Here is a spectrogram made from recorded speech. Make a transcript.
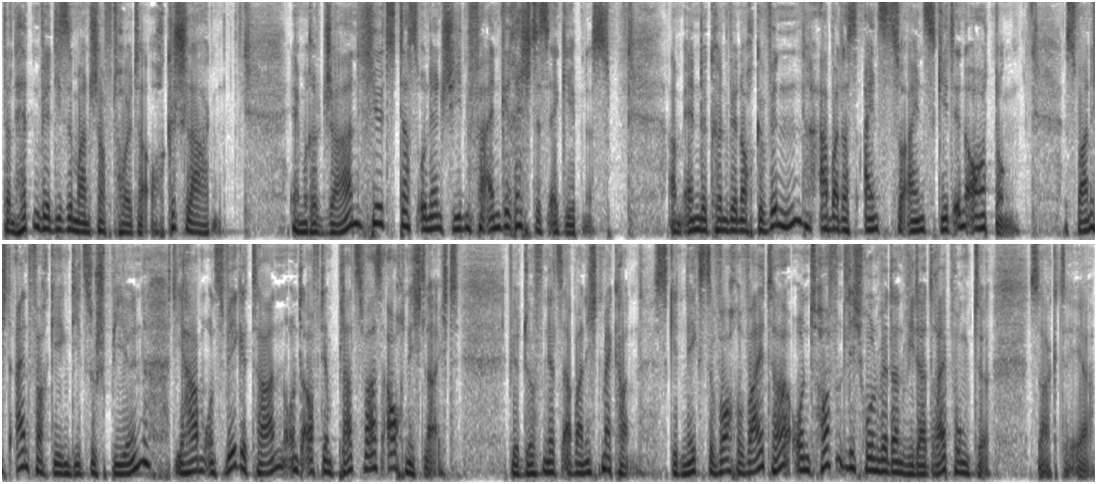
dann hätten wir diese Mannschaft heute auch geschlagen. Emre Can hielt das Unentschieden für ein gerechtes Ergebnis. Am Ende können wir noch gewinnen, aber das 1 zu 1 geht in Ordnung. Es war nicht einfach, gegen die zu spielen. Die haben uns wehgetan und auf dem Platz war es auch nicht leicht. Wir dürfen jetzt aber nicht meckern. Es geht nächste Woche weiter und hoffentlich holen wir dann wieder drei Punkte, sagte er.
